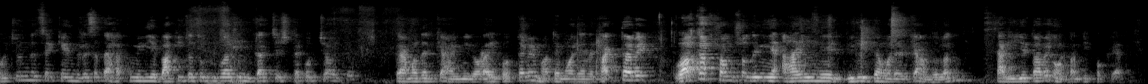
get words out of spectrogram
ওই জন্য সে কেন্দ্রের সাথে হাত মিলিয়ে বাকি যতটুকু আছে চেষ্টা করছে হয়তো। আমাদেরকে আইনি লড়াই করতে হবে, মাঠে ময়দানে থাকতে হবে। ওয়াকাপ সংশোধনী আইনের বিরুদ্ধে আমাদেরকে আন্দোলন চালিয়ে যেতে হবে, গণতান্ত্রিক প্রক্রিয়াতে।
